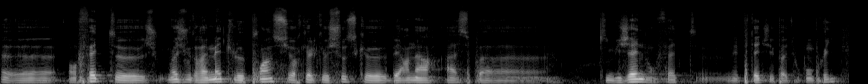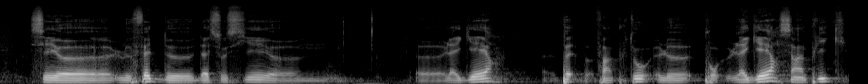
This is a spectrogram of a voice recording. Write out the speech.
En fait, moi je voudrais mettre le point sur quelque chose que Bernard Asp a, qui me gêne en fait, mais peut-être j'ai pas tout compris, c'est euh, le fait d'associer euh, euh, la guerre, enfin plutôt la guerre, ça implique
